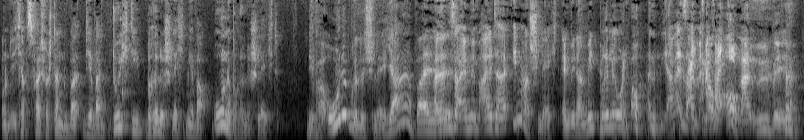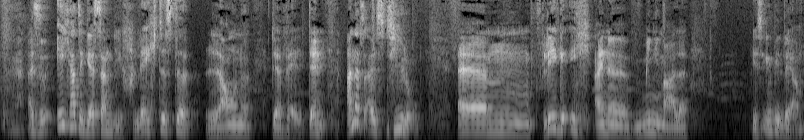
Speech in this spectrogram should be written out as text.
Und ich habe es falsch verstanden. Du war, dir war durch die Brille schlecht, mir war ohne Brille schlecht. Die war ohne Brille schlecht. Ja, weil. Also dann ist einem im Alter immer schlecht. Entweder mit Brille oder ohne. Ja, aber es ist einem einfach immer übel. Also ich hatte gestern die schlechteste Laune der Welt. Denn anders als Thilo ähm, pflege ich eine minimale. Hier ist irgendwie Lärm.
